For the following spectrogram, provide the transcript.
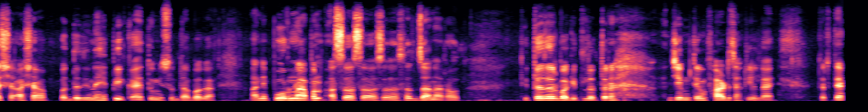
तशा अशा पद्धतीने हे पीक आहे. तुम्हीसुद्धा बघा. आणि पूर्ण आपण असं असं असं असंच जाणार आहोत. तिथं जर बघितलं तर जेमतेम फाट झाकलेला आहे तर त्या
